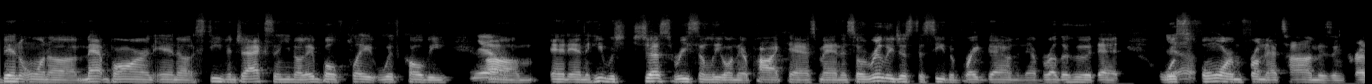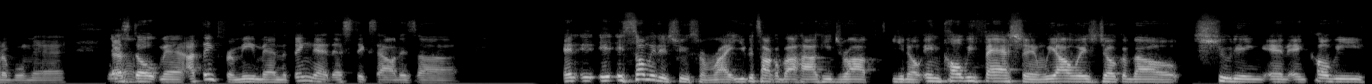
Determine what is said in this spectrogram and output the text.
been on uh, Matt Barn and uh, Stephen Jackson. You know, they both played with Kobe. Yeah. Um, and and he was just recently on their podcast, man. And so really just to see the breakdown and that brotherhood that was Yeah. formed from that time is incredible, man. That's yeah. dope, man. I think for me, man, the thing that that sticks out is uh and it, it- it's so many to choose from, right? You could talk about how he dropped, you know, in Kobe fashion. We always joke about shooting and and Kobe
